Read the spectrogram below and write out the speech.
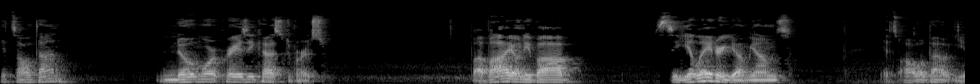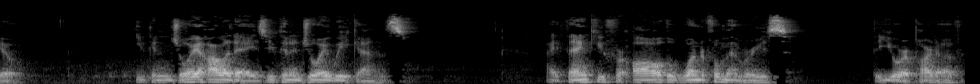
it's all done. No more crazy customers. Bye bye, Oni Bob. See you later, Yum Yums. It's all about you. You can enjoy holidays, you can enjoy weekends. I thank you for all the wonderful memories that you are a part of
